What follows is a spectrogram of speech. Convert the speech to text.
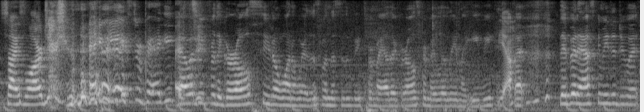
Size large, extra baggy. Extra baggy. That would be for the girls. You don't want to wear this one. This would be for my other girls, for my Lily and my Evie. Yeah. But they've been asking me to do it,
